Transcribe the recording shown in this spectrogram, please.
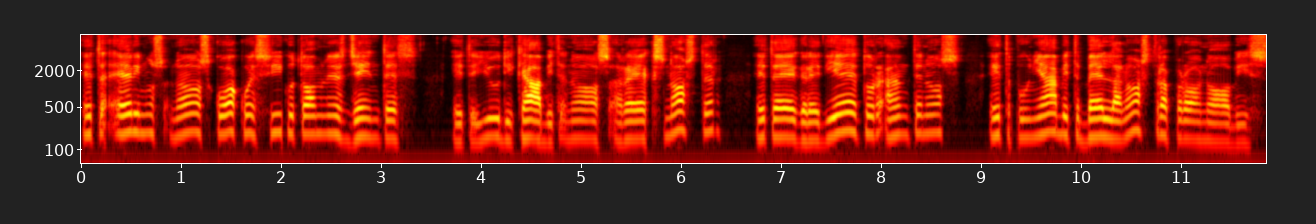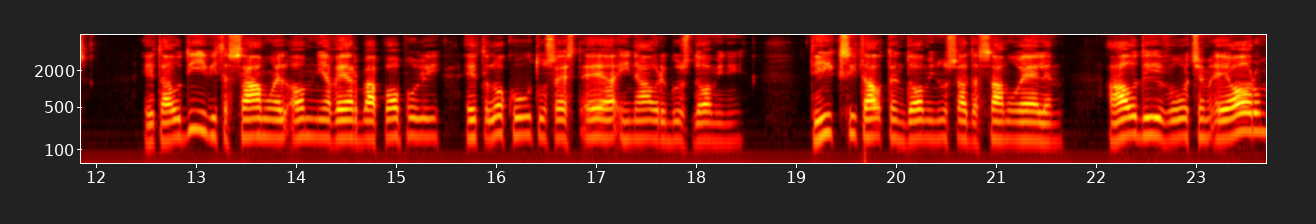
et erimus nos quoque sicut omnes gentes, et judicabit nos rex noster, et egredietur ante nos, et pugnabit bella nostra pro nobis. Et audivit Samuel omnia verba populi, et locutus est ea in auribus Domini dixit autem Dominus ad Samuelem, audi vocem eorum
